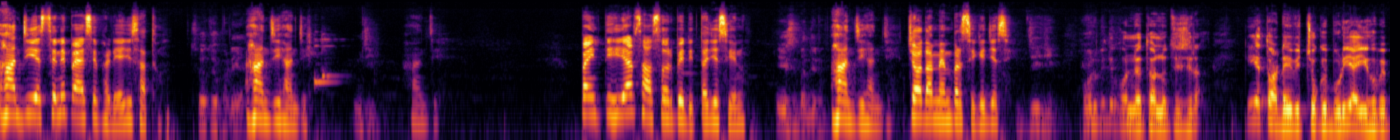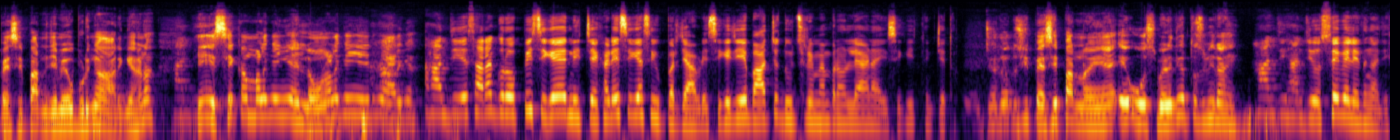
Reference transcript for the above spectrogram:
ਹਾਂਜੀ ਇਸੇ ਨੇ ਪੈਸੇ ਫੜਿਆ ਜੀ ਸਾਥੋਂ। ਸੋ ਤੋਂ ਫੜਿਆ। ਹਾਂਜੀ ਹਾਂਜੀ। ਜੀ। ਹਾਂਜੀ। 35700 ਰੁਪਏ ਦਿੱਤਾ ਜੀ ਅਸੀਂ ਇਹਨੂੰ। ਇਸ ਬੰਦੇ ਨੂੰ? ਹਾਂਜੀ ਹਾਂਜੀ। 14 ਮੈਂਬਰ ਸੀਗੇ ਜੀ ਅਸੀਂ। ਜੀ ਜੀ। ਹੋਰ ਵੀ ਦਿਖਾਉਣੇ ਤੁਹਾਨੂੰ ਤੁਸੀਂ ਨਾ ਕਿ ਇਹ ਤੁਹਾਡੇ ਵਿੱਚੋਂ ਕੋਈ ਬੁੜੀ ਆਈ ਹੋਵੇ ਪੈਸੇ ਭਰਨ ਜਿਵੇਂ ਉਹ ਬੁੜੀਆਂ ਆ ਰਹੀਆਂ ਹਨਾ? ਇਹ ਇਸੇ ਕੰਮ ਵਾਲੀਆਂ ਹੀ ਇਹ ਲਾਉਣ ਵਾਲੀਆਂ ਹੀ ਇਹਦੀਆਂ ਆ ਰਹੀਆਂ? ਹਾਂਜੀ ਇਹ ਸਾਰਾ ਗਰੁੱਪ ਹੀ ਸੀਗੇ ਨੀਚੇ ਖੜੇ ਸੀਗੇ ਅਸੀਂ ਉੱਪਰ ਜਾਵੜੇ ਸੀਗੇ ਜੀ ਇਹ ਬਾਅਦ ਚ ਦੂਸਰੇ ਮੈਂਬਰਾਂ ਨੂੰ ਲੈਣ ਆਈ ਸੀਗੀ ਨੀਚੇ ਤੋਂ। ਜਦੋਂ ਤੁਸੀਂ ਪੈਸੇ ਭਰਨ ਆਏ ਆ ਇਹ ਉਸ ਵੇਲੇ ਦੀਆਂ ਤਸਵੀਰਾਂ ਇਹ? ਹਾਂਜੀ ਹਾਂਜੀ ਉਸੇ ਵੇਲੇ ਦੀਆਂ ਜੀ।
